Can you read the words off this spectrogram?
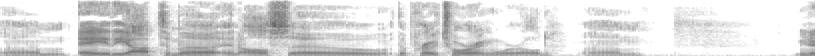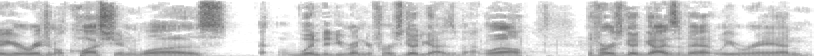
um, a the Optima and also the pro touring world. Um, you know, your original question was when did you run your first Good Guys event? Well, the first Good Guys event we ran,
